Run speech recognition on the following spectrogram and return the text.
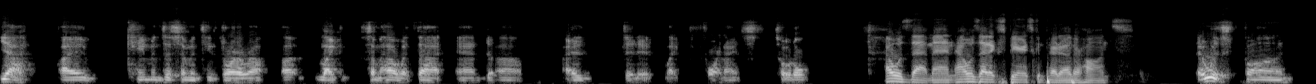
yeah i came into 17th door around, uh, like somehow with that and um, i did it like four nights total How was that, man? How was that experience compared to other haunts? It was fun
